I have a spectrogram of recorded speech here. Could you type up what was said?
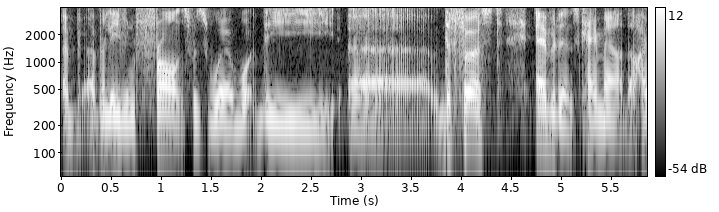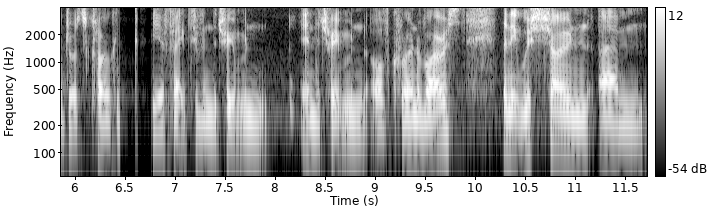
I, I believe in France was where what the uh, the first evidence came out that hydroxychloroquine could be effective in the treatment in the treatment of coronavirus. Then it was shown. Um,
